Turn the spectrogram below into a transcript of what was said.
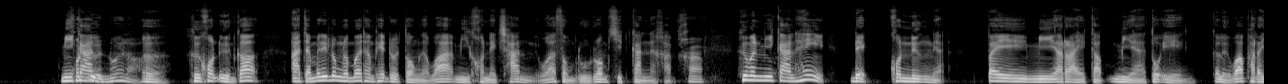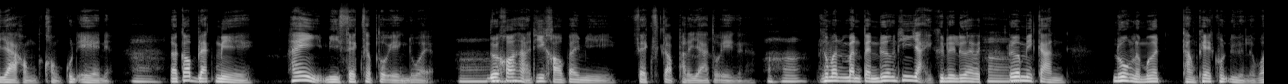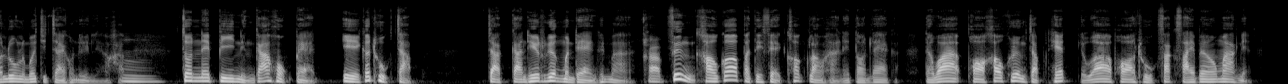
มีคนการอื่นด้วยเหรอเออ คือคนอื่นก็อาจจะไม่ได้ล่วงละเมิดทางเพศโดยตรง แต่ว่ามี connection หรือว่าสมรู้ร่วมคิดกันนะครับ ครับ คือมันมีการให้เด็กคนหนึ่งเนี่ยไปมีอะไรกับเมียตัวเอง ก็หรือว่าภรรยาของของคุณเอเนี่ย อ่าแล้วก็แบล็กเมล์ให้มีเซ็กส์กับตัวเองด้วย อ่าด้วยข้อหาที่เขาไปมีเซ็กส์กับภรรยาตัวเองอะนะ อ่าฮะ คือมันมันเป็นเรื่องที่ใหญ่ขึ้นเรื่อยอ่า ๆ เริ่มมีการล่วงละเมิดทางเพศคนอื่น หรือว่าล่วงละเมิดจิตใจคนอื่นแล้วครับ อืม จนในปี 1968 เอก็ถูกจับจากการที่เรื่องมันแดงขึ้นมาครับซึ่งเขาก็ปฏิเสธข้อกล่าวหาในตอนแรกอะแต่ว่าพอเข้าเครื่องจับเท็จ หรือว่าพอถูกซักไซ้ไปมากๆเนี่ย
